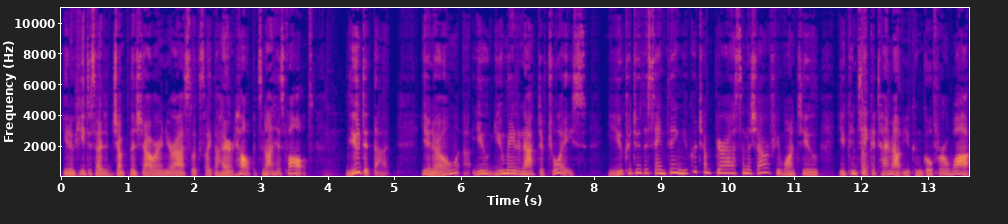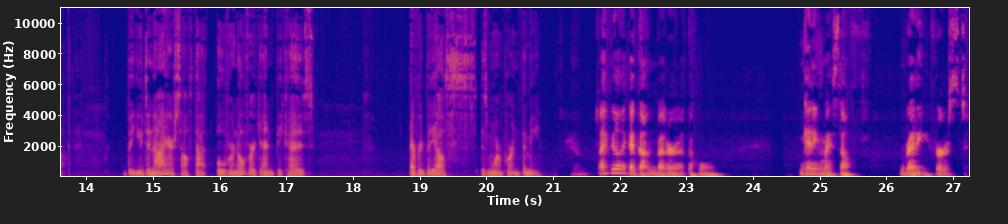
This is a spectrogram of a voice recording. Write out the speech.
you know, he decided to jump in the shower and your ass looks like the hired help. It's not his fault. You did that. You know, you you made an active choice. You could do the same thing. You could jump your ass in the shower if you want to. You can take a time out. You can go for a walk. But you deny yourself that over and over again because everybody else is more important than me. Yeah. I feel like I've gotten better at the whole getting myself ready first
